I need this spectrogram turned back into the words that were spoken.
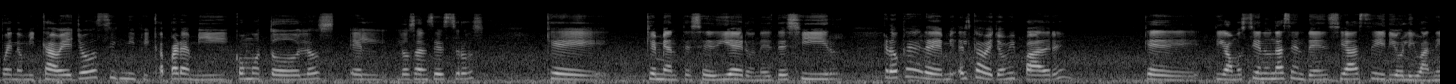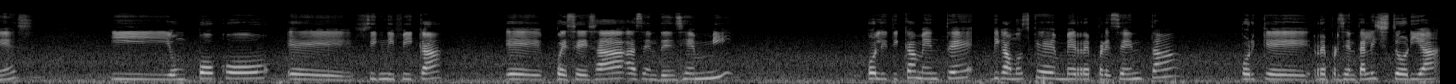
Bueno, mi cabello significa para mí como todos los, los ancestros que, que, me antecedieron, es decir, creo que heredé el cabello a mi padre, que digamos tiene una ascendencia sirio-libanés y un poco eh, significa eh, pues esa ascendencia en mí. Políticamente digamos que me representa porque representa la historia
